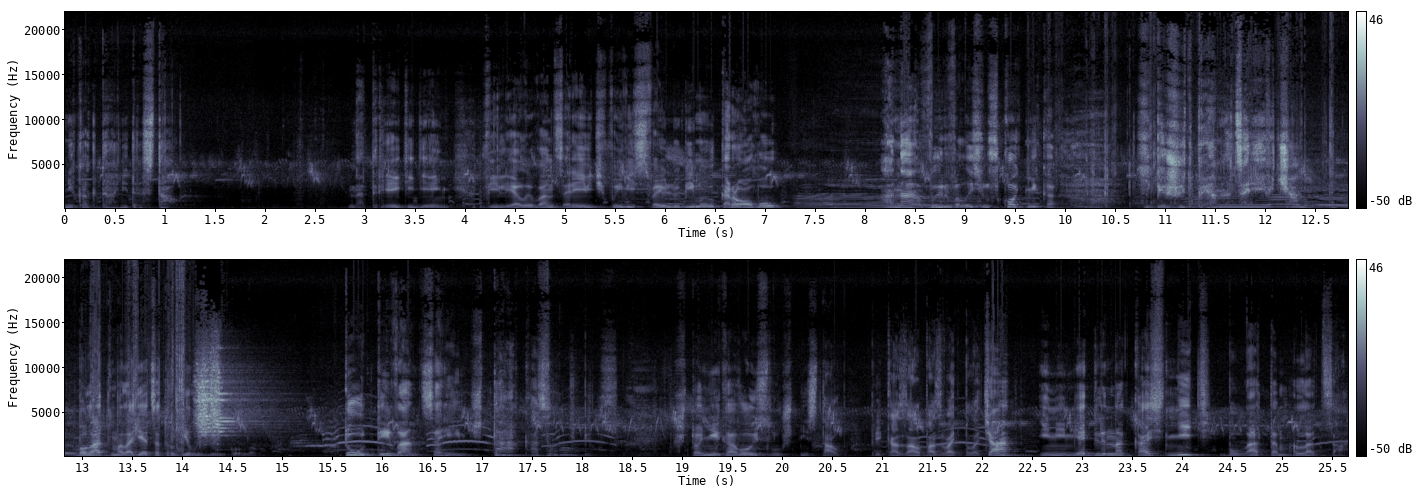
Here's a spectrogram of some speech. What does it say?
никогда не достал. На третий день велел Иван-царевич вывести свою любимую корову. Она вырвалась у скотника и бежит прямо на царевича. Булат молодец отрубил ей голову. Тут Иван-царевич так озлобился, что никого и слушать не стал. Приказал позвать плача и немедленно казнить Булата молодца.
